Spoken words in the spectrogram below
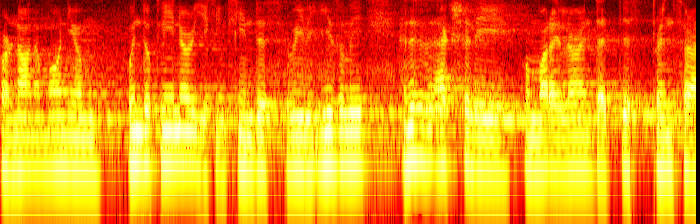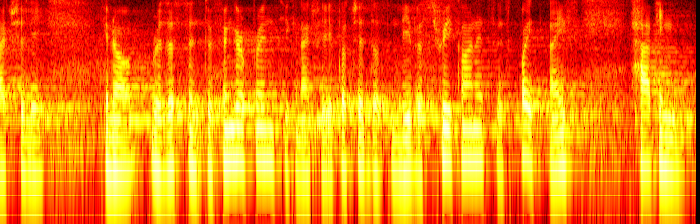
or non-ammonium window cleaner. You can clean this really easily. And this is actually, from what I learned, that these prints are actually you know, resistant to fingerprints. You can actually touch it, doesn't leave a streak on it. So it's quite nice having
